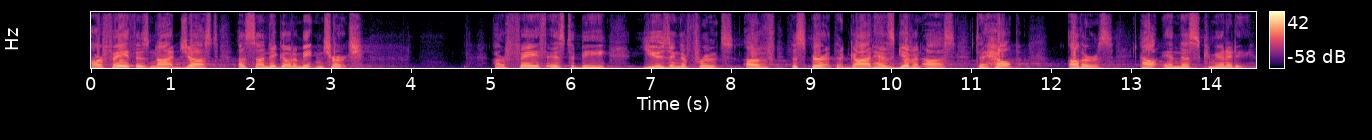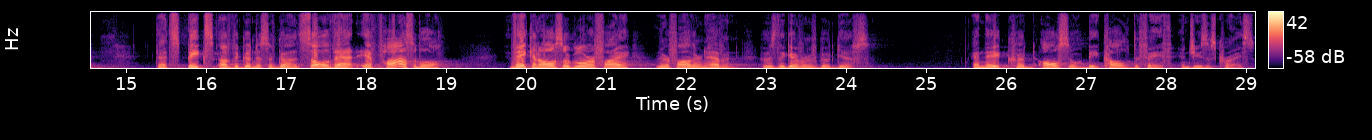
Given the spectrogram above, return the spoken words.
Our faith is not just a Sunday go to meeting church. Our faith is to be using the fruits of the Spirit that God has given us to help others out in this community that speaks of the goodness of God so that, if possible, they can also glorify their Father in heaven, who's the giver of good gifts. And they could also be called to faith in Jesus Christ.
